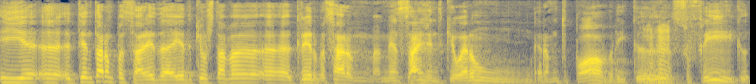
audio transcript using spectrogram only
e uh, tentaram passar a ideia de que eu estava a querer passar uma mensagem de que eu era, um, era muito pobre e que uhum. sofri. Que...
